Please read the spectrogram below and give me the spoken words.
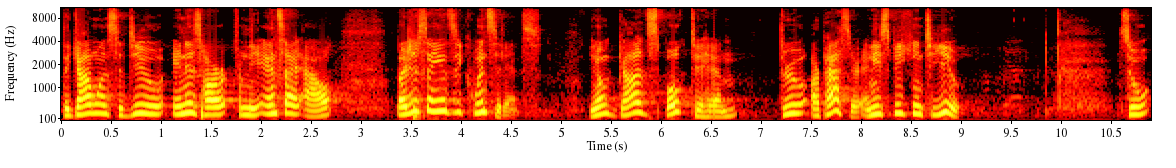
that God wants to do in his heart from the inside out by just saying it's a coincidence. You know, God spoke to him through our pastor, and he's speaking to you. So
